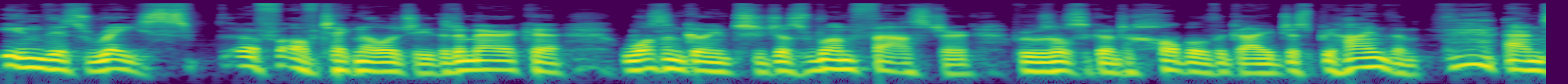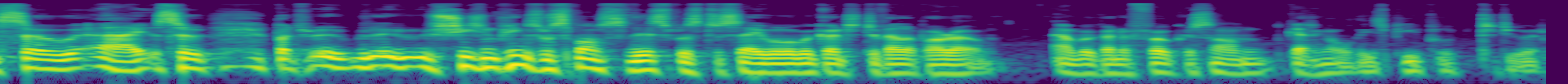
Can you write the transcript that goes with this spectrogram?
in this race of, of technology, that America wasn't going to just run faster, but was also going to hobble the guy just behind them. And so, uh, so, but uh, Xi Jinping's response to this was to say, well, we're going to develop our own and we're going to focus on getting all these people to do it.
